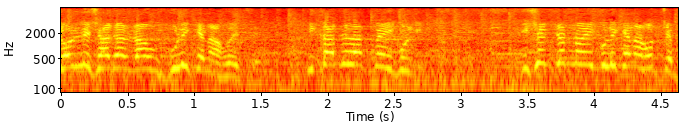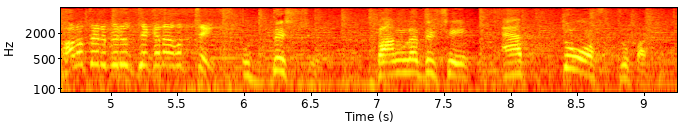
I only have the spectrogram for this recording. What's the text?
চল্লিশ হাজার রাউন্ড গুলি কেনা হয়েছে। কি কাজে লাগবে এই গুলি? কিসের জন্য এই গুলি কেনা হচ্ছে? ভারতের বিরুদ্ধে কেনা হচ্ছে? উদ্দেশ্যে বাংলাদেশে এত অস্ত্র পাঠাচ্ছে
